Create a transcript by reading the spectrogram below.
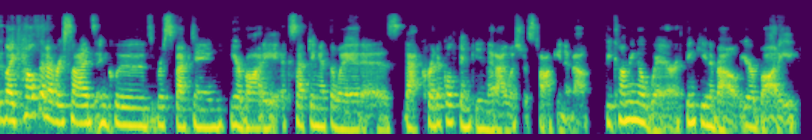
like health at every size includes respecting your body, accepting it the way it is, that critical thinking that I was just talking about, becoming aware, thinking about your body,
